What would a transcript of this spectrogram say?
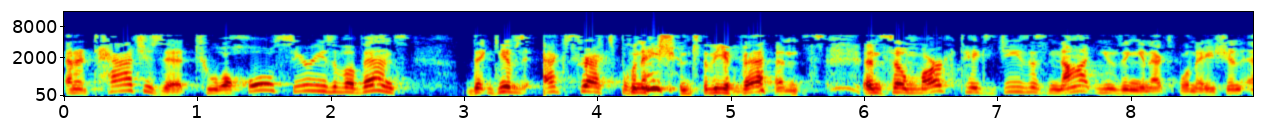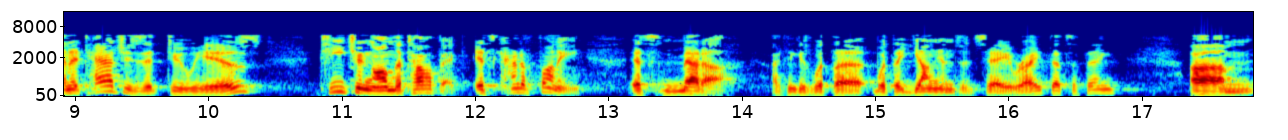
and attaches it to a whole series of events that gives extra explanation to the events. And so Mark takes Jesus not using an explanation and attaches it to his teaching on the topic. It's kind of funny. It's meta, I think is what the, what the youngins would say, right? That's a thing. Um,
